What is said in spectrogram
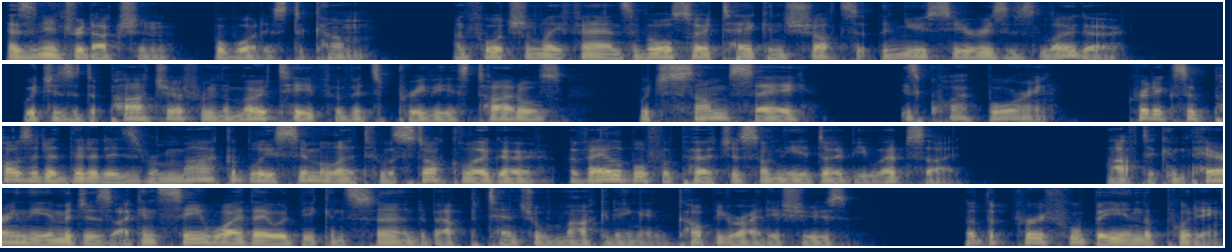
as an introduction for what is to come. Unfortunately, fans have also taken shots at the new series' logo, which is a departure from the motif of its previous titles, which some say is quite boring. Critics have posited that it is remarkably similar to a stock logo available for purchase on the Adobe website. After comparing the images, I can see why they would be concerned about potential marketing and copyright issues, but the proof will be in the pudding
